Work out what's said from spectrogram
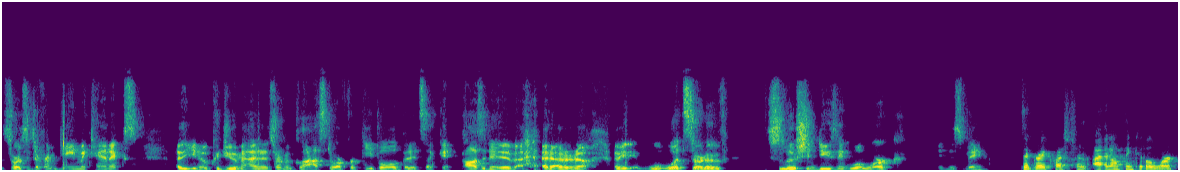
sorts of different game mechanics. Uh, you know, could you imagine sort of a Glassdoor for people, but it's like positive? I, I don't know. I mean, what sort of solution do you think will work in this vein? A great question. I don't think it'll work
